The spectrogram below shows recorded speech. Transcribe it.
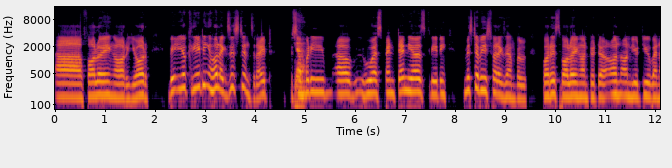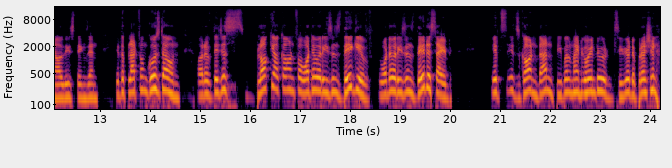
uh, following or your you're creating a whole existence right yeah. somebody uh, who has spent 10 years creating mr beast for example for his following on twitter on on youtube and all these things and if the platform goes down or if they just block your account for whatever reasons they give whatever reasons they decide it's it's gone done people might go into severe depression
